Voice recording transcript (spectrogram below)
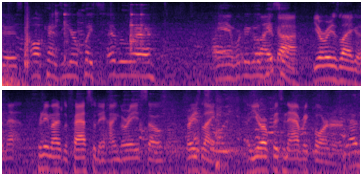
there's all kinds of gyro places everywhere. And we're gonna go Like get some. uh, Europe is like uh, pretty much the fast food in Hungary, so there is like a Europe is in every corner. And,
